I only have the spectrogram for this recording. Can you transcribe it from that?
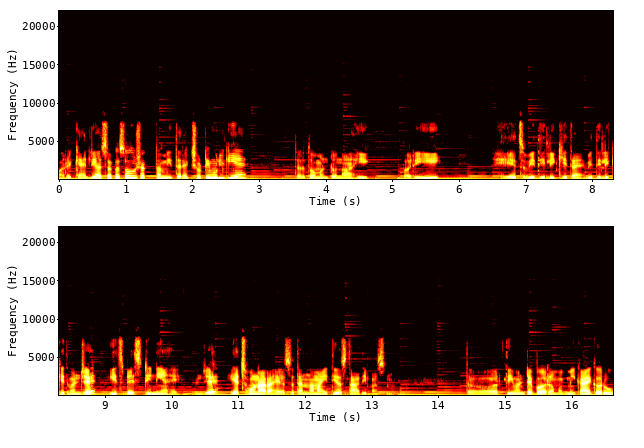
अरे कॅली असं कसं होऊ शकतं? मी तर एक छोटी मुलगी आहे. तर तो म्हणतो नाही बरी हेच विधी लिखित आहे. विधी लिखित म्हणजे हीच डेस्टिनी आहे म्हणजे हेच होणार आहे असं त्यांना माहिती असतं आधीपासून. तर ती म्हणते बरं मग मी काय करू?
